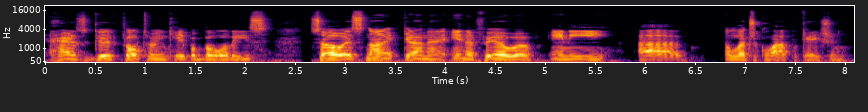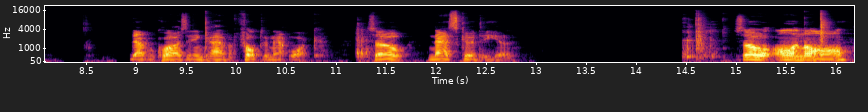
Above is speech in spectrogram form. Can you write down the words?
has good filtering capabilities. So it's not gonna interfere with any uh, electrical application that requires any kind of a filter network. So that's good to hear. So all in all,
